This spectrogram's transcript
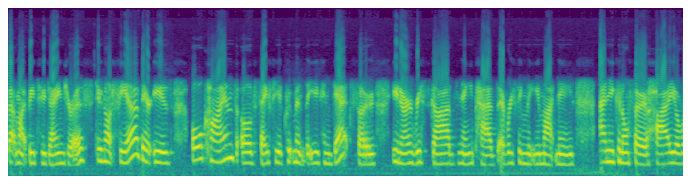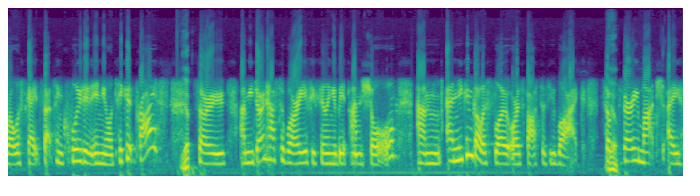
that might be too dangerous. Do not fear. There is all kinds of safety equipment that you can get. So you know, wrist guards, knee pads, everything that you might need, and you can also hire your roller skates. That's included in your ticket price. Yep. So um, you don't have to worry if you're feeling a bit unsure. Um, and you can go as slow or as fast as you like. So Yep. it's very much a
